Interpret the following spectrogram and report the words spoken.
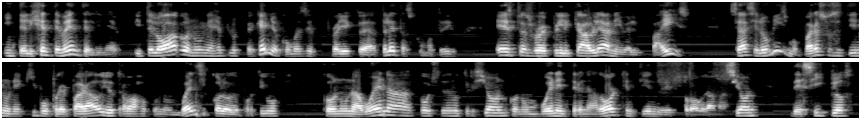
inteligentemente el dinero. Y te lo hago en un ejemplo pequeño, como es el proyecto de atletas, como te digo. Esto es replicable a nivel país. Se hace lo mismo. Para eso se tiene un equipo preparado. Yo trabajo con un buen psicólogo deportivo, con una buena coach de nutrición, con un buen entrenador que entiende de programación, de ciclos,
